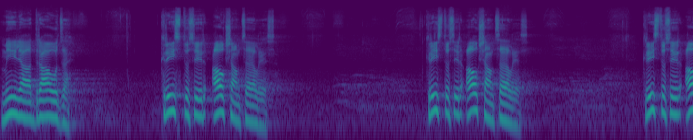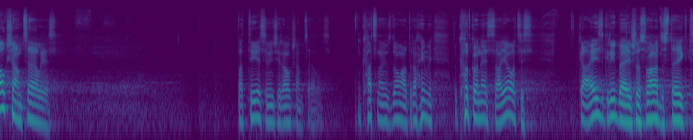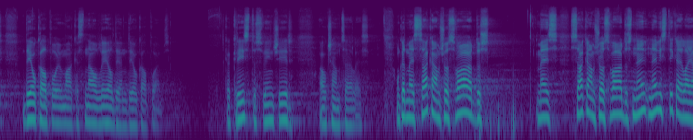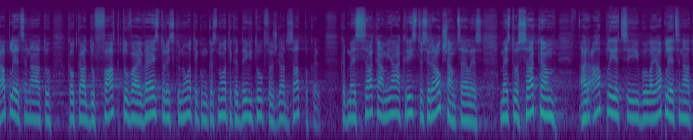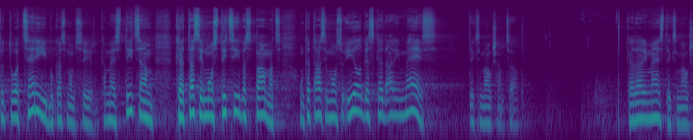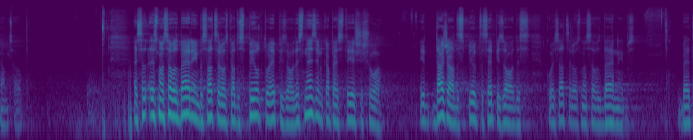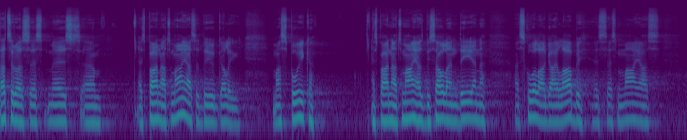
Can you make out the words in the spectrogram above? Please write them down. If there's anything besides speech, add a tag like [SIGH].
Mīļā draudzene, Kristus ir augšām cēlies. Kristus ir augšām cēlies. Kristus ir augšām cēlies. Patiesi viņš ir augšām cēlies. Kāds no jums domā, Raimi, tu kaut ko nesi sajaucis? Kā es gribēju šos vārdus teikt dievkalpojumā, kas nav lieldienu dievkalpojums ka Kristus viņš ir augšām cēlies. Un kad mēs sakām šos vārdus, mēs sakām šos vārdus ne, nevis tikai lai apliecinātu kaut kādu faktu vai vēsturisku notikumu, kas notika 2000 gadus atpakaļ. Kad mēs sakām, Jā, Kristus ir augšām cēlies, mēs to sakām ar apliecību, lai apliecinātu to cerību, kas mums ir, ka mēs ticam, ka tas ir mūsu ticības pamats un ka tās ir mūsu ilgas, kad arī mēs tiksim augšām celti. Kad arī mēs tiksim augšām celti. Es, es no savas bērnības atceros kādu spilgtu epizodi. Es nezinu, kāpēc tieši šo. Ir dažādas spilgtas epizodes, ko es atceros no savas bērnības. Bet atceros, es, es, um, es pārnācu mājās, es biju galīgi mazs puika. Es pārnācu mājās, bija saulaina diena, skolā gāja labi, es esmu mājās.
